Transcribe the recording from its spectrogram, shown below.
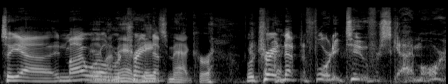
So yeah, in my Man, world, my we're man trading up. hates Matt Corral. We're trading up to 42 for Sky Moore.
